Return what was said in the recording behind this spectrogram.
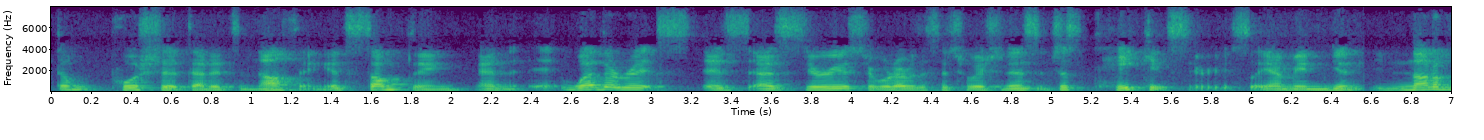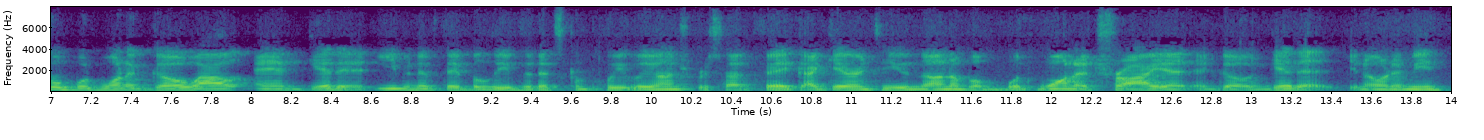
don't push it that it's nothing. It's something, and whether it's is as serious or whatever the situation is, just take it seriously. I mean, you, none of them would want to go out and get it, even if they believe that it's completely 100% fake. I guarantee you, none of them would want to try it and go and get it. You know what I mean?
